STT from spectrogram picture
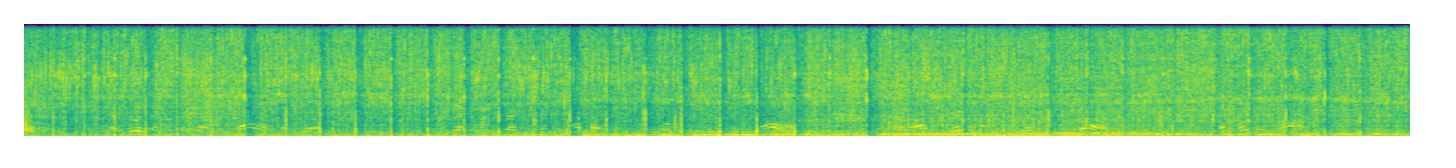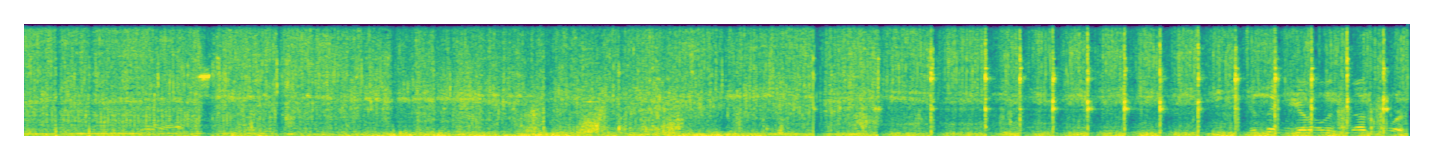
a switch over. Good thing we got all this dust for it.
